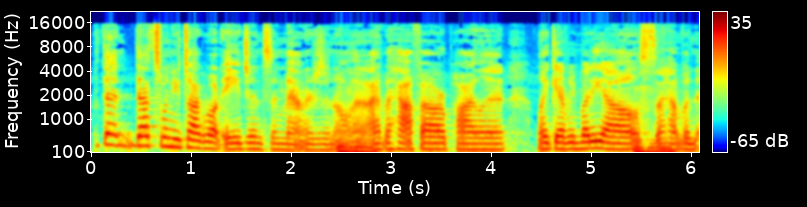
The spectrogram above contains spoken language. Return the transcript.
but then that's when you talk about agents and managers and all Mm-hmm. that. I have a half hour pilot like everybody else. I have an,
